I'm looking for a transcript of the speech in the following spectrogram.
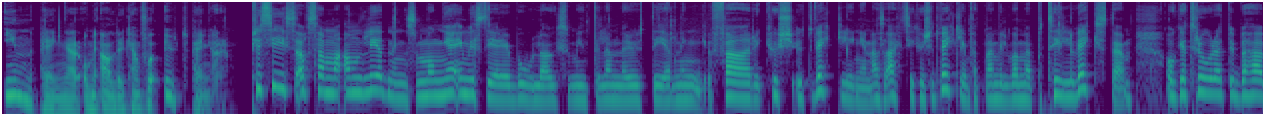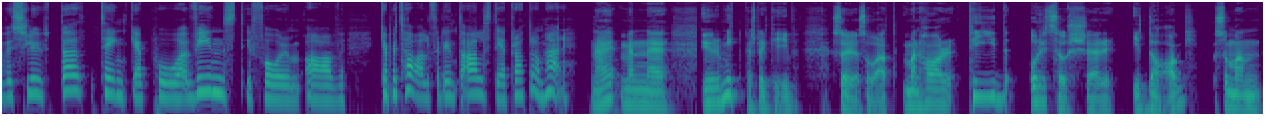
in pengar om jag aldrig kan få ut pengar? Precis av samma anledning som många investerar i bolag som inte lämnar utdelning för kursutvecklingen, alltså aktiekursutvecklingen, för att man vill vara med på tillväxten. Och jag tror att du behöver sluta tänka på vinst i form av kapital, för det är inte alls det jag pratar om här. Nej, men eh, ur mitt perspektiv så är det så att man har tid och resurser idag som man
